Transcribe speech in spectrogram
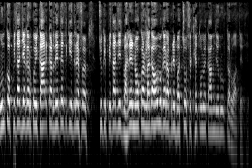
उनको पिताजी अगर कोई कार्य कर देते थे कि इतने चूँकि पिताजी भले नौकर लगा हो मगर अपने बच्चों से खेतों में काम ज़रूर करवाते थे।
